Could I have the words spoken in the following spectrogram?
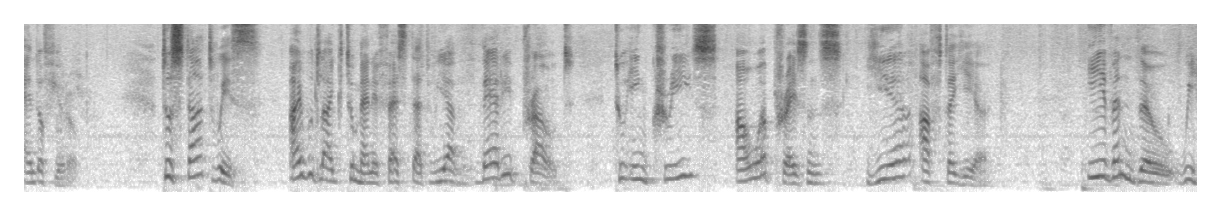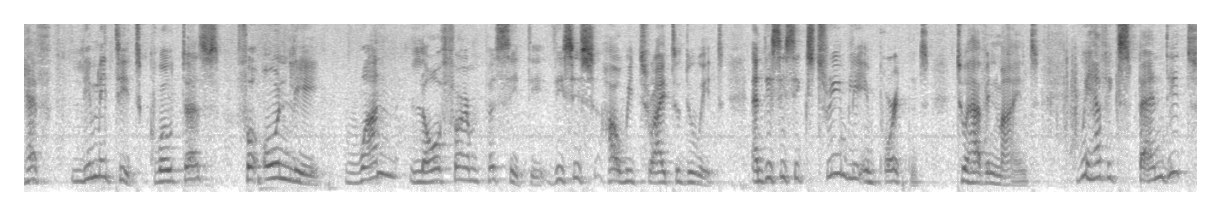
and of Europe. To start with, I would like to manifest that we are very proud to increase our presence year after year even though we have limited quotas for only one law firm per city. This is how we try to do it. And this is extremely important to have in mind. We have expanded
